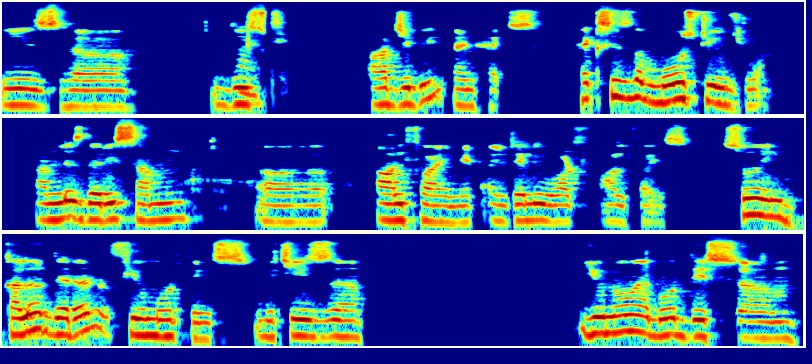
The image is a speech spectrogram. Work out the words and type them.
is uh, these Right. RGB and hex. Hex is the most used one, unless there is some uh, alpha in it. I'll tell you what alpha is. So in color, there are few more things, which is uh, you know about this um,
